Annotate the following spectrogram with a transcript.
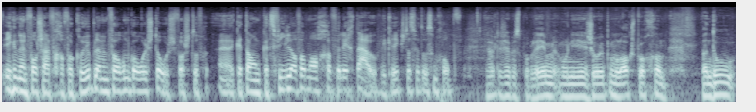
irgendwann fährst du einfach an grübeln, wenn du vor dem Goal stehst. Fährst du äh, Gedanken zu viel machen vielleicht auch. Wie kriegst du das wieder aus dem Kopf? Ja, das ist eben das Problem, das ich schon mal angesprochen habe. Wenn du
